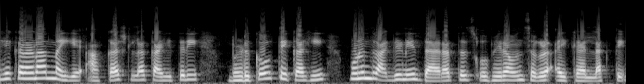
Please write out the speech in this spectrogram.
हे करणार नाहीये. आकाशला काहीतरी भडकवते काही म्हणून रागिणी दारातच उभे राहून सगळं ऐकायला लागते.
